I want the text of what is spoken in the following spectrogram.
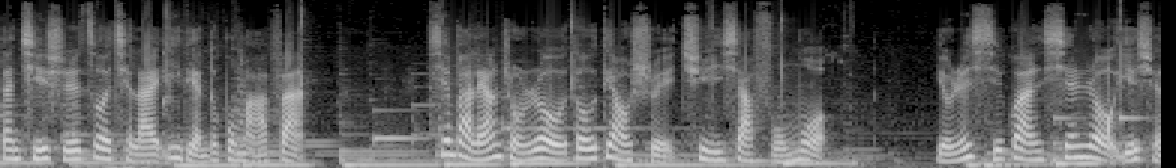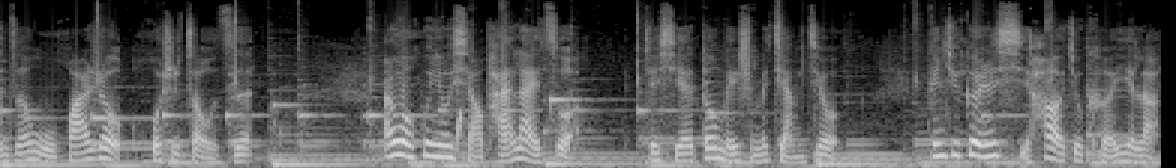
但其实做起来一点都不麻烦，先把两种肉都吊水去一下浮沫。有人习惯鲜肉也选择五花肉或是肘子，而我会用小排来做，这些都没什么讲究，根据个人喜好就可以了。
